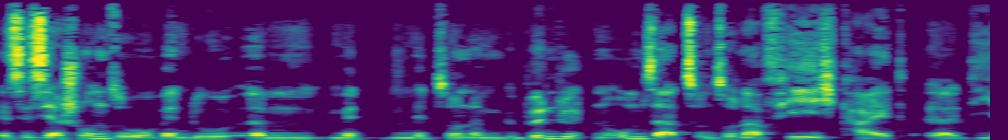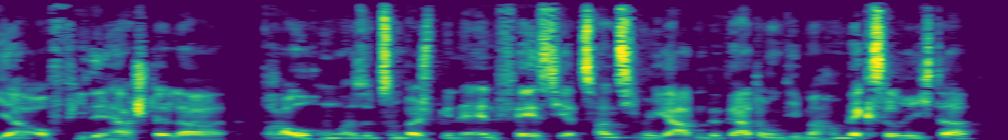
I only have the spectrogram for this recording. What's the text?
es ist ja schon so, wenn du ähm, mit, mit so einem gebündelten Umsatz und so einer Fähigkeit, äh, die ja auch viele Hersteller brauchen, also zum Beispiel eine Enphase, die hat 20 Milliarden Bewertungen, die machen Wechselrichter,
